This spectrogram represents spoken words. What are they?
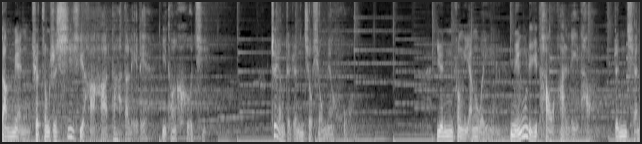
当面却总是嘻嘻哈哈、大大咧咧，一团和气。这样的人叫小面虎，阴奉阳违，明里套暗里套，人前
